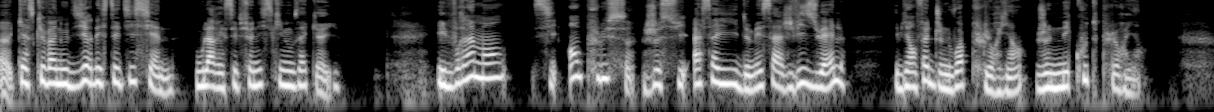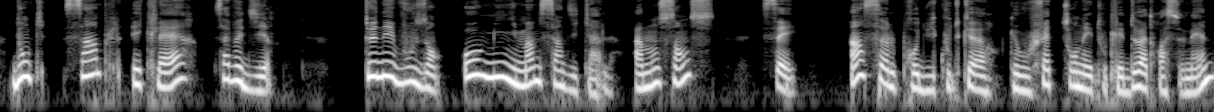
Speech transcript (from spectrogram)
euh, qu'est-ce que va nous dire l'esthéticienne ou la réceptionniste qui nous accueille? Et vraiment, si en plus je suis assailli de messages visuels, eh bien en fait je ne vois plus rien, je n'écoute plus rien. Donc simple et clair, ça veut dire tenez-vous-en au minimum syndical. À mon sens, c'est un seul produit coup de cœur que vous faites tourner toutes les deux à trois semaines,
